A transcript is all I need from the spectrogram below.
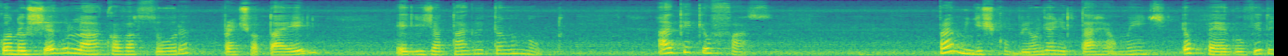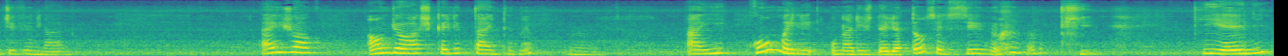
Quando eu chego lá com a vassoura para enxotar ele, ele já está gritando no outro. Aí o que, que eu faço? Para me descobrir onde ele está realmente, eu pego o vidro de vinagre, aí jogo onde eu acho que ele está, entendeu? Aí, como ele, o nariz dele é tão sensível que, que ele,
